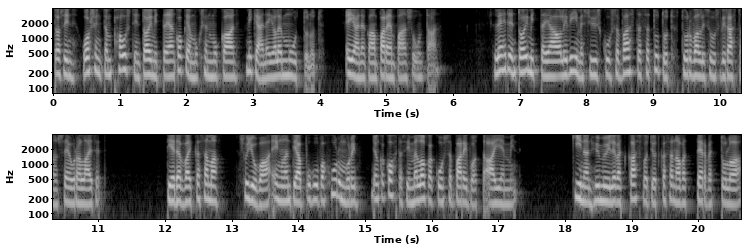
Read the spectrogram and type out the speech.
Tosin Washington Postin toimittajan kokemuksen mukaan mikään ei ole muuttunut, ei ainakaan parempaan suuntaan. Lehden toimittajaa oli viime syyskuussa vastassa tutut turvallisuusviraston seuralaiset. Tiedän vaikka sama sujuvaa englantia puhuva hurmuri, jonka kohtasimme lokakuussa pari vuotta aiemmin. Kiinan hymyilevät kasvot, jotka sanovat tervetuloa.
